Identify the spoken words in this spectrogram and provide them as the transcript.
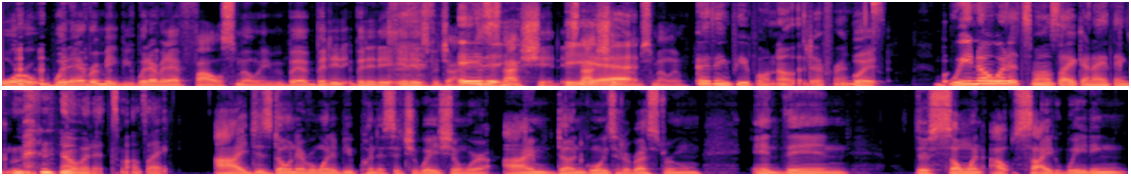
or whatever maybe, whatever that foul smell maybe, but but it but it, it is vagina because It- it's not shit. It's not shit that I'm smelling. I think people know the difference. But we know what it smells like, and I think men know what it smells like. I just don't ever want to be put in a situation where I'm done going to the restroom and then there's someone outside waiting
